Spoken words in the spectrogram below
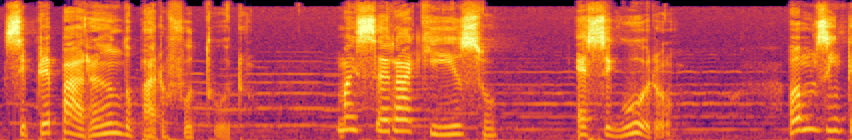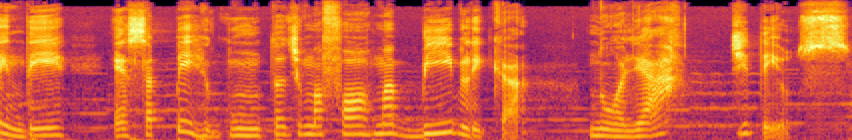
se preparando para o futuro. Mas será que isso é seguro? Vamos entender essa pergunta de uma forma bíblica, no olhar de Deus.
